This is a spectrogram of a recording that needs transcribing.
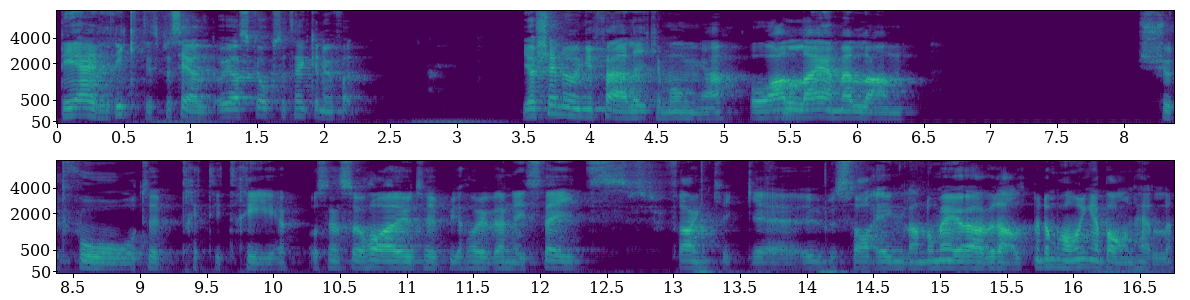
Det är riktigt speciellt och jag ska också tänka nu för Jag känner ungefär lika många och alla är mellan 22 och typ 33. Och sen så har jag ju typ, jag har ju vänner i Schweiz, Frankrike, USA, England. De är ju överallt men de har inga barn heller.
